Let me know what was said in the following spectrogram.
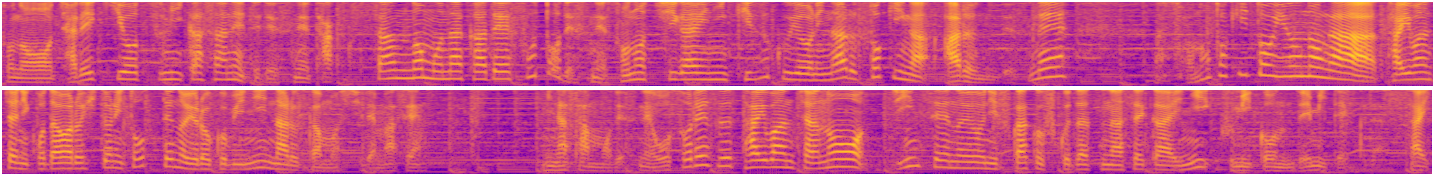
その茶歴を積み重ねてですねたくさん飲む中でふとですねその違いに気づくようになる時があるんですね。その時というのが台湾茶にこだわる人にとっての喜びになるかもしれません皆さんもですね恐れず台湾茶の人生のように深く複雑な世界に踏み込んでみてください。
